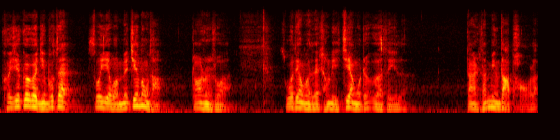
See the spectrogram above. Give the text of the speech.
可惜哥哥你不在，所以我没惊动他。”张顺说：“昨天我在城里见过这恶贼了，但是他命大跑了。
